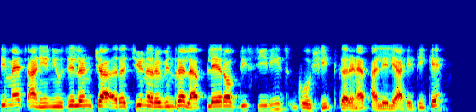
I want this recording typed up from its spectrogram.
दी मॅच आणि न्यूझीलंडच्या रचिन रवींद्रला प्लेअर ऑफ दी सिरीज घोषित करण्यात आलेले आहे. ठीक आहे?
